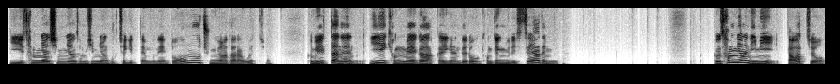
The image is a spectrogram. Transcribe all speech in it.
이 3년, 10년, 30년 국채기 때문에 너무 중요하다라고 했죠. 그럼 일단은 이 경매가 아까 얘기한 대로 경쟁률이 세야 됩니다. 그럼 3년은 이미 나왔죠.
